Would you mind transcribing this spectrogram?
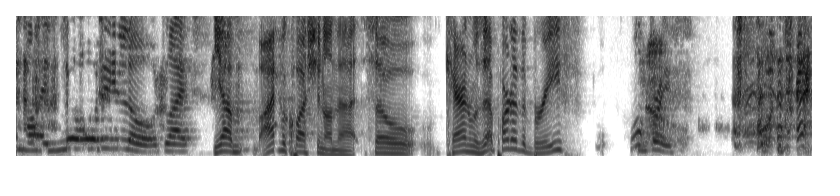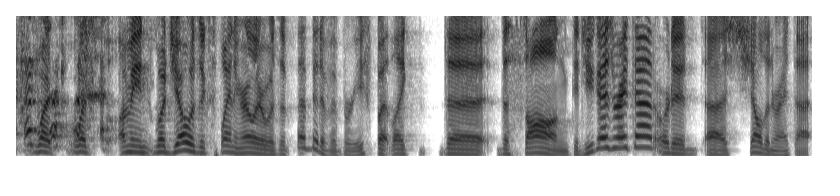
my lordy lord. Like, yeah, I have a question on that. So Karen, was that part of the brief? What no. brief? What what I mean, what Joe was explaining earlier was a, a, bit of a brief, but like the the song, did you guys write that or did uh, Sheldon write that?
